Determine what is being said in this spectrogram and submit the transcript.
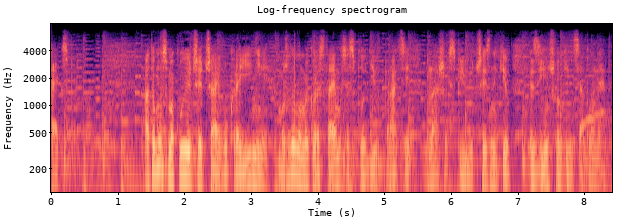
експорт. А тому, смакуючи чай в Україні, можливо, ми користаємося з плодів праці наших співвітчизників з іншого кінця планети.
